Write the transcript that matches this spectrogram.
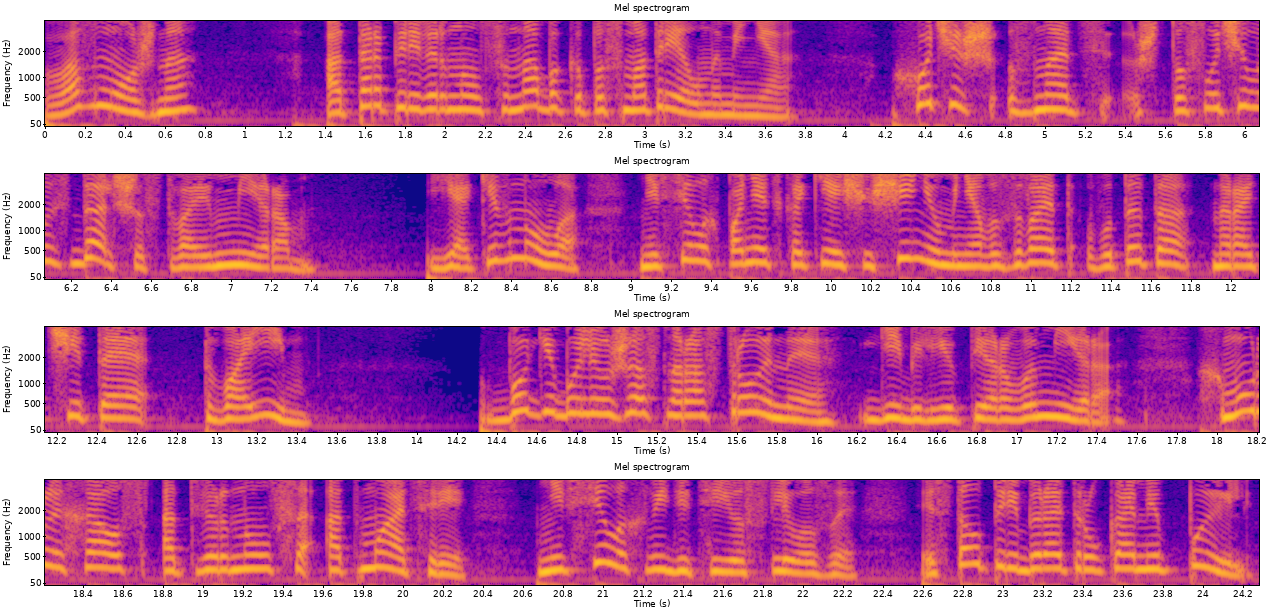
Возможно. Атар перевернулся на бок и посмотрел на меня. Хочешь знать, что случилось дальше с твоим миром? Я кивнула, не в силах понять, какие ощущения у меня вызывает вот это нарочитое «твоим». Боги были ужасно расстроены гибелью первого мира. Хмурый хаос отвернулся от матери, не в силах видеть ее слезы, и стал перебирать руками пыль,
